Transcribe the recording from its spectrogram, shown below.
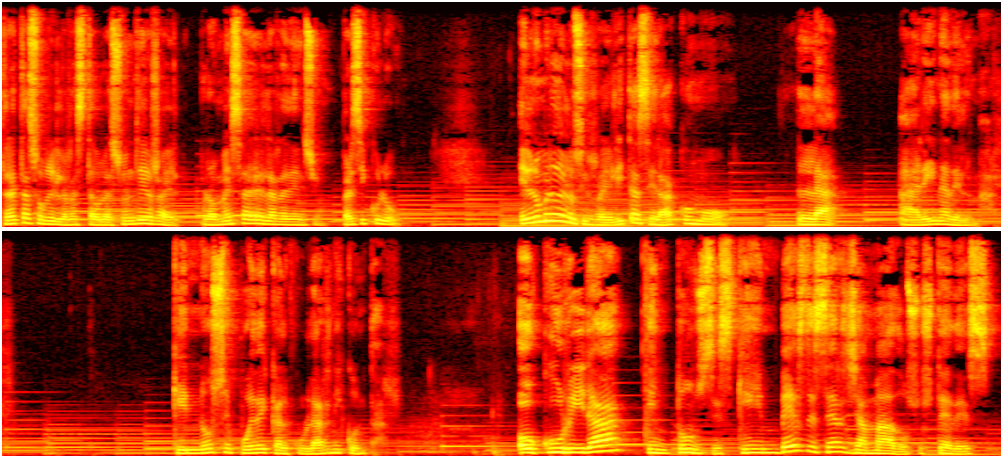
Trata sobre la restauración de Israel, promesa de la redención. Versículo 1. El número de los israelitas será como la arena del mar, que no se puede calcular ni contar. Ocurrirá entonces que en vez de ser llamados ustedes,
